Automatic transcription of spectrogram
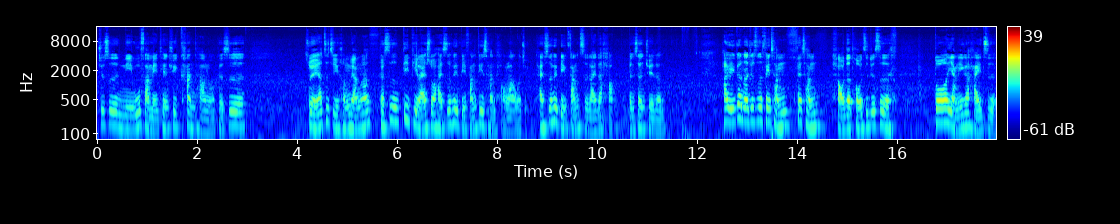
就是你无法每天去看它咯。可是，所以要自己衡量啊。可是地皮来说，还是会比房地产好啦，我觉还是会比房子来的好，本身觉得。还有一个呢，就是非常非常好的投资，就是 多养一个孩子。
